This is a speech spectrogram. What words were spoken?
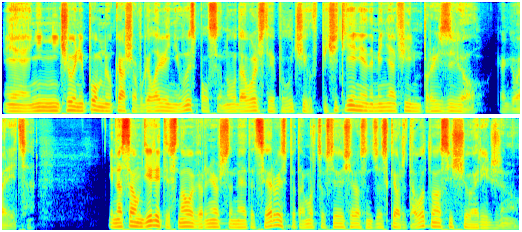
Я ни, ничего не помню, каша в голове не выспался, но удовольствие получил. Впечатление на меня фильм произвел, как говорится. И на самом деле ты снова вернешься на этот сервис, потому что в следующий раз он тебе скажет, а вот у нас еще оригинал,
